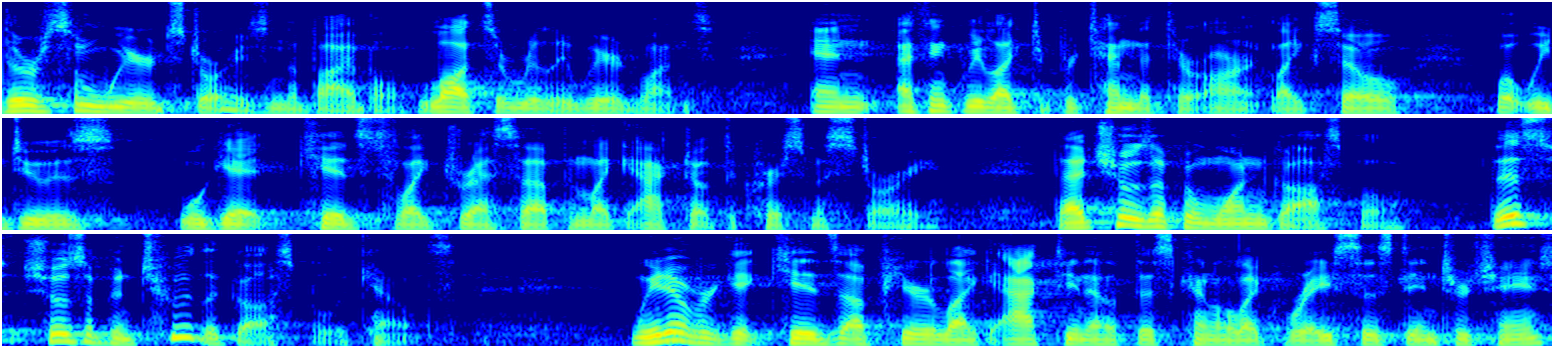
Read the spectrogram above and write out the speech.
there are some weird stories in the Bible, lots of really weird ones. And I think we like to pretend that there aren't. Like, so what we do is we'll get kids to like dress up and like act out the Christmas story. That shows up in one gospel. This shows up in two of the gospel accounts. We never get kids up here like acting out this kind of like racist interchange.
